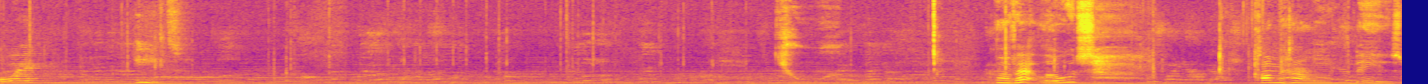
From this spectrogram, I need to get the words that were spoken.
Boy. Eat. While that loads, comment how your day is.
